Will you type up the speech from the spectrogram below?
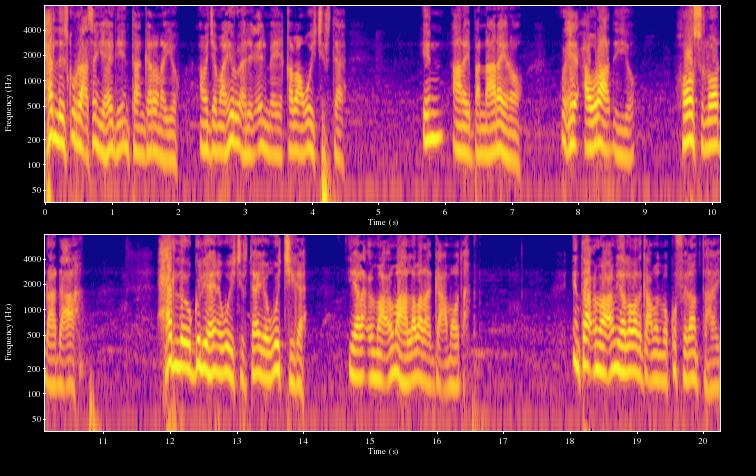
xad la ysku raacsan yahay dee intaan garanayo ama jamaahiiru ahlilcilmi ay qabaan way jirtaa in aanay bannaanaynoo wixii cawraad iyo hoos loo dhaadhaca xad la ogol yahayna way jirtaayoo wejiga iyo cumaacumaha labada gacmood ah. Intaa cumaacumiha labada gacmood ma ku filan tahay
